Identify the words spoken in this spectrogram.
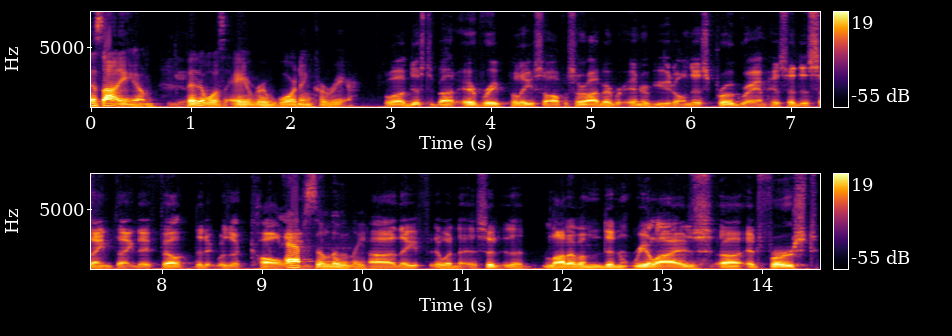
as I am, that it was a rewarding career. Well, just about every police officer I've ever interviewed on this program has said the same thing. They felt that it was a calling. Absolutely. Uh, they when, a lot of them didn't realize uh, at first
